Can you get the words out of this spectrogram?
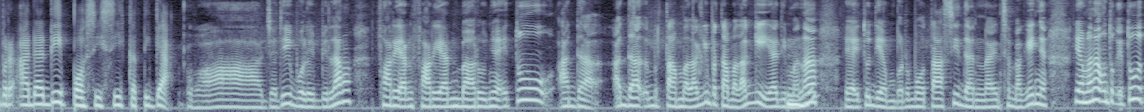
berada di posisi ketiga. Wah, jadi boleh bilang varian-varian barunya itu ada ada bertambah lagi bertambah lagi ya di mana ya itu dia bermutasi dan lain sebagainya. Yang mana untuk itu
